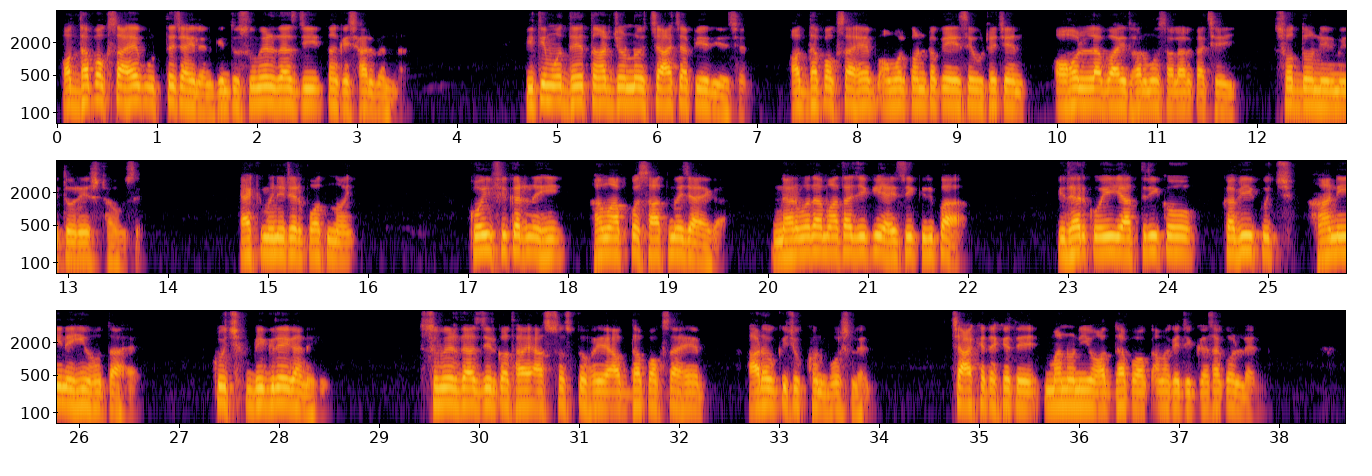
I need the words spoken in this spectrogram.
অধ্যাপক সাহেব উঠতে চাইলেন, কিন্তু সুমের দাসজি তাঁকে ছাড়বেন না। ইতিমধ্যে তাঁর জন্য চা চাপিয়ে দিয়েছেন অধ্যাপক সাহেব অমরকণ্টকে এসে উঠেছেন অহল্যাবাই ধর্মশালার কাছেই সদ্য নির্মিত রেস্ট হাউসে এক মিনিটের পথ নয় कोई फिक्र नहीं हम आपको साथ में जाएगा नर्मदा माता जी की ऐसी कृपा इधर कोई यात्री को कभी कुछ हानि नहीं होता है कुछ बिगड़ेगा नहीं সুমের দাসজির কথায় আশ্বস্ত হয়ে অধ্যাপক সাহেব আরও কিছুক্ষণ বসলেন চা খেতে খেতে মাননীয় অধ্যাপক আমাকে জিজ্ঞাসা করলেন,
